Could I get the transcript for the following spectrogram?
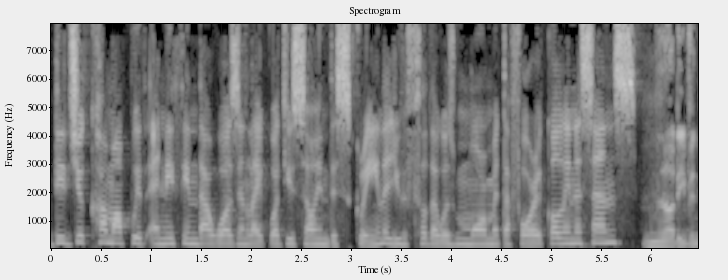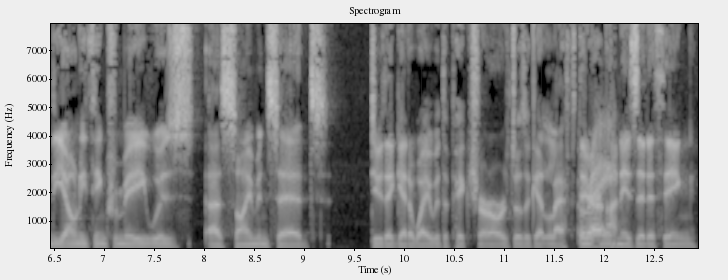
Did you come up with anything that wasn't like what you saw in the screen that you thought that was more metaphorical in a sense? Not even the only thing for me was, as Simon said, do they get away with the picture or does it get left there? Right. And is it a thing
